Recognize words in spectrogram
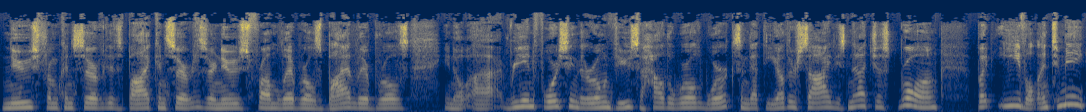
news from conservatives by conservatives or news from liberals by liberals, you know, uh, reinforcing their own views of how the world works and that the other side is not just wrong, but evil. And to me,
